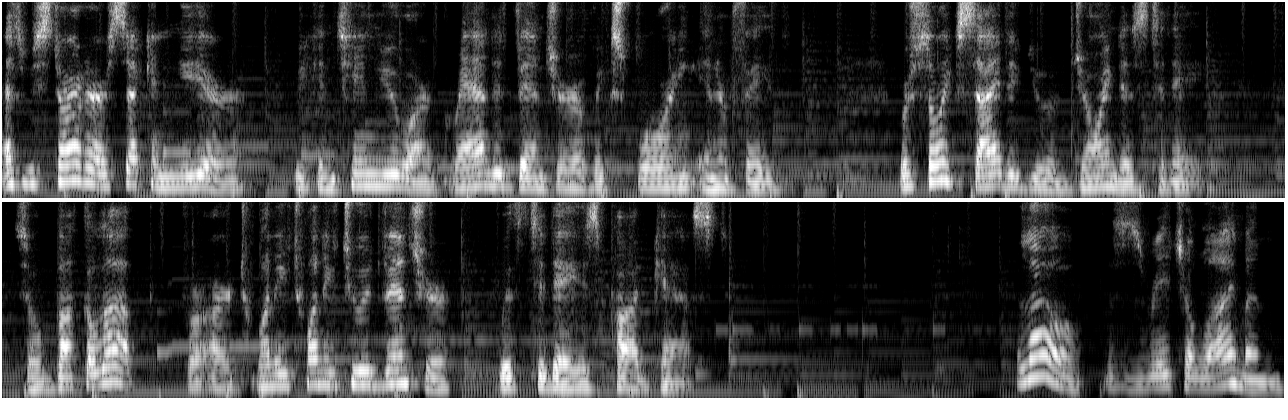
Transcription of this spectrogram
As we start our second year, we continue our grand adventure of exploring interfaith. We're so excited you have joined us today. So buckle up for our 2022 adventure with today's podcast. Hello, this is Rachel Lyman.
